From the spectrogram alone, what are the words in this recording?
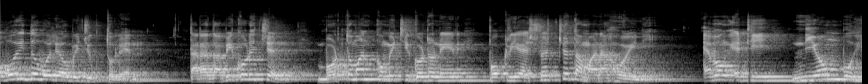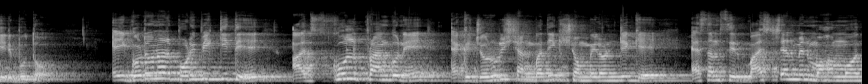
অবৈধ বলে অভিযোগ তোলেন। তারা দাবি করেছেন, বর্তমান কমিটি গঠনের প্রক্রিয়ায় স্বচ্ছতা মানা হয়নি এবং এটি নিয়ম বহির্ভূত। এই ঘটনার পরিপ্রেক্ষিতে আজ স্কুল প্রাঙ্গণে এক জরুরি সাংবাদিক সম্মেলন ডেকে এসএমসির ভাইস চেয়ারম্যান মোহাম্মদ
